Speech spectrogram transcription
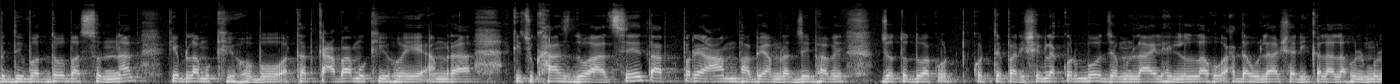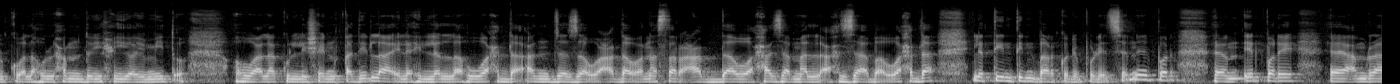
বিধিবদ্ধ বা সুন্নাত, কেবলামুখী হব, অর্থাৎ কাবামুখী হয়ে আমরা কিছু খাস দোয়া আছে তারপরে আমভাবে আমরা যেভাবে যত দোয়া করতে পারি সেগুলা করব। যেমন লাইল হিল্লাহ আহদাউল্লা শরিক আল্লাহুল মুলক আল্লাহুল হামদু হিয়মিত ওহু আলা কুল্লি শাইন কাদির। লা ইলাহা ইল্লাল্লাহু ওয়াহদা আনজাজা ওয়াদা ওয়া নাসার আবদা ওয়া হাজামাল আহজাবা ওয়াহদা। এগুলো তিন, তিনবার করে পড়েছেন। এরপর এরপরে আমরা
